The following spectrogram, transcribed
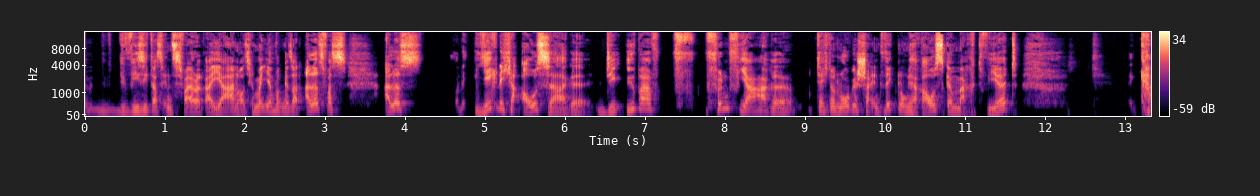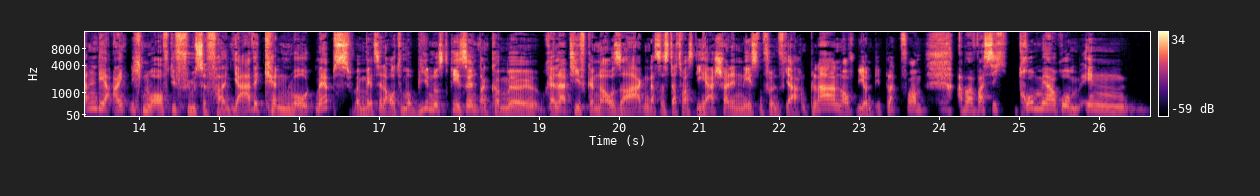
wie sieht das in zwei oder drei Jahren aus. Ich habe mal irgendwann gesagt, alles, was, alles, jegliche Aussage, die über fünf Jahre technologischer Entwicklung herausgemacht wird, kann dir eigentlich nur auf die Füße fallen. Ja, wir kennen Roadmaps. Wenn wir jetzt in der Automobilindustrie sind, dann können wir relativ genau sagen, das ist das, was die Hersteller in den nächsten fünf Jahren planen, auf die und die Plattform. Aber was sich drumherum in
